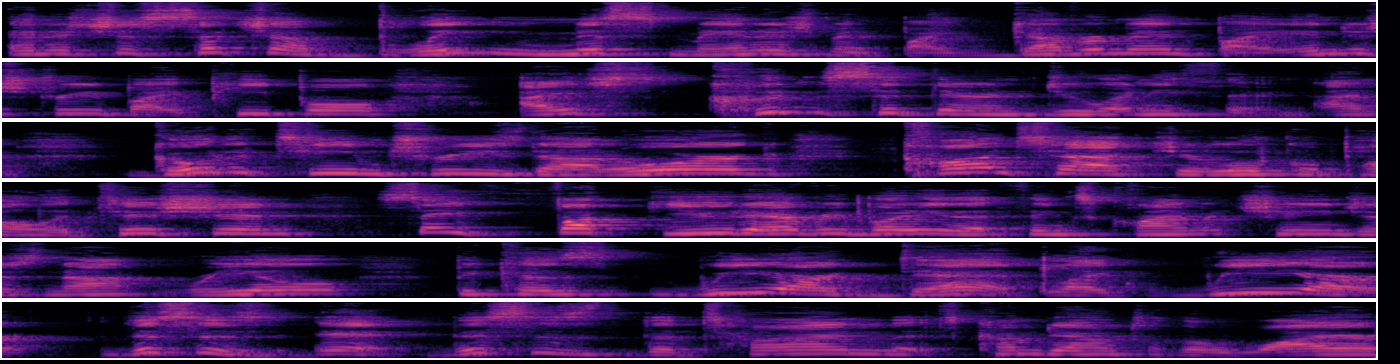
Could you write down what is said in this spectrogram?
and it's just such a blatant mismanagement by government, by industry, by people. I couldn't sit there and do anything. I'm go to teamtrees.org, contact your local politician, say fuck you to everybody that thinks climate change is not real because we are dead. Like we are this is it. This is the time that's come down to the wire.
